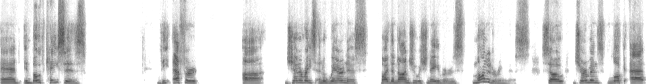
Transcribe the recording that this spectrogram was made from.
And in both cases, the effort uh, generates an awareness by the non-Jewish neighbors monitoring this. So Germans look at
